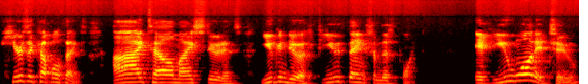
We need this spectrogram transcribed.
here's a couple of things. I tell my students, you can do a few things from this point. If you wanted to,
